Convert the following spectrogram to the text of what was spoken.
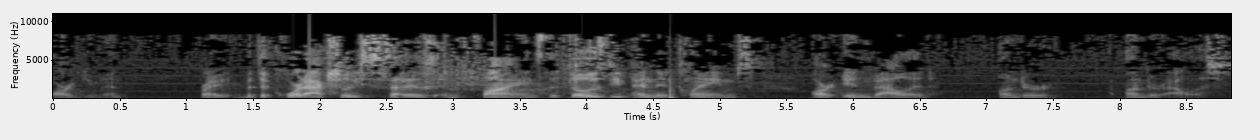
argument, right? But the court actually says and finds that those dependent claims are invalid under Alice.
